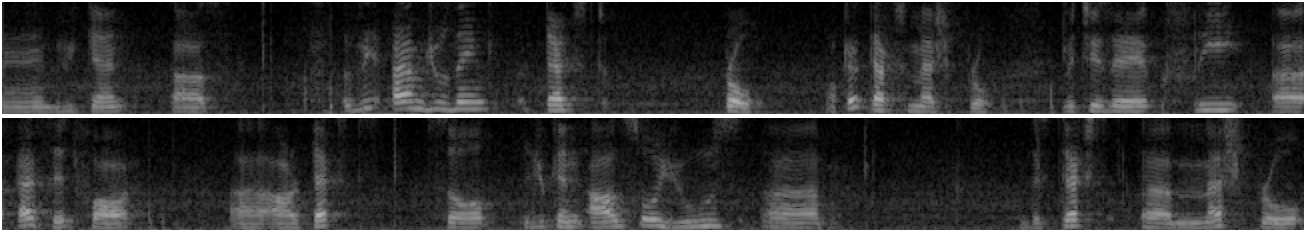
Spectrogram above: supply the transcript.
and we can uh, we I am using text pro okay text mesh pro which is a free uh, asset for uh, our texts. So you can also use uh, this text uh, mesh pro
